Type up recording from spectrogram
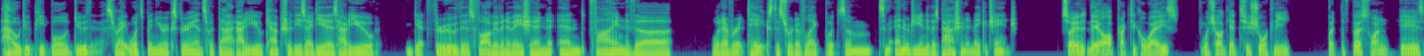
How do people do this, right? What's been your experience with that? How do you capture these ideas? How do you get through this fog of innovation and find the whatever it takes to sort of like put some some energy into this passion and make a change? So there are practical ways, which I'll get to shortly. But the first one is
